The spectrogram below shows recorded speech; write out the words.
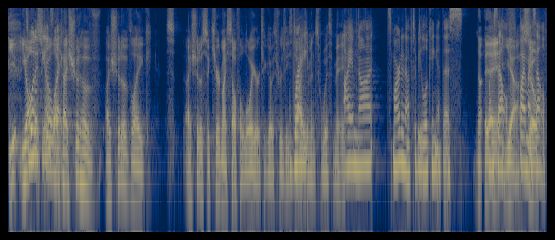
You, you almost feel feels like, I should have I should have like I should have secured myself a lawyer to go through these Right. documents with me. I am not smart enough to be looking at this No, eh, myself, by so- myself.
